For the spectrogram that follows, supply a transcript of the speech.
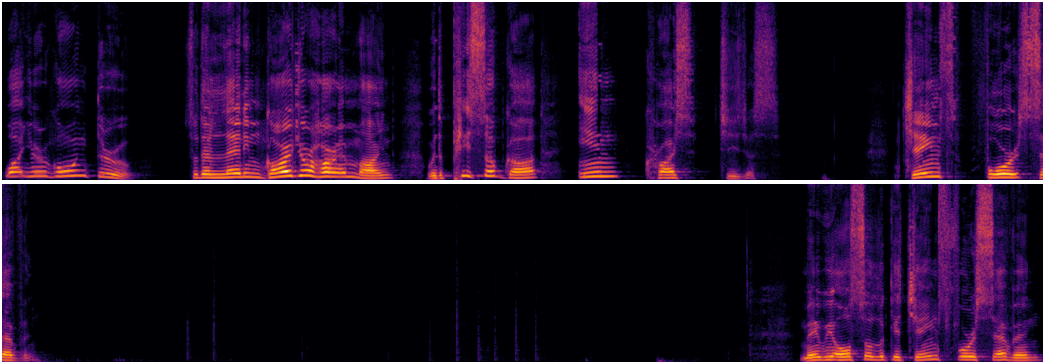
what you're going through. So that let Him guard your heart and mind with the peace of God in Christ Jesus. James 4 7. May we also look at James 4 7.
